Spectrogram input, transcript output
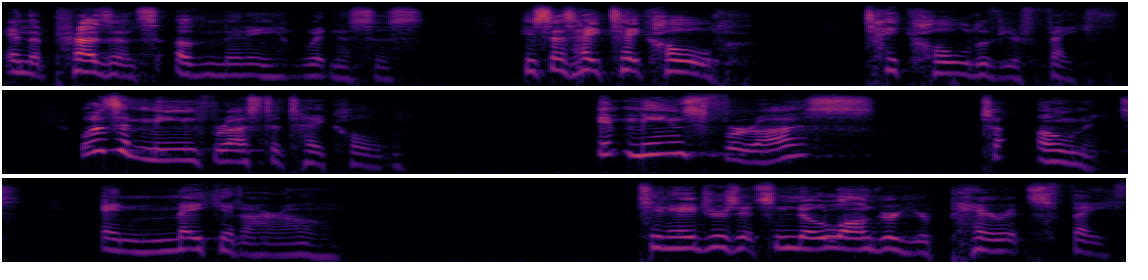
in the presence of many witnesses. He says, hey, take hold. Take hold of your faith. What does it mean for us to take hold? It means for us to own it and make it our own. Teenagers, it's no longer your parents' faith.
